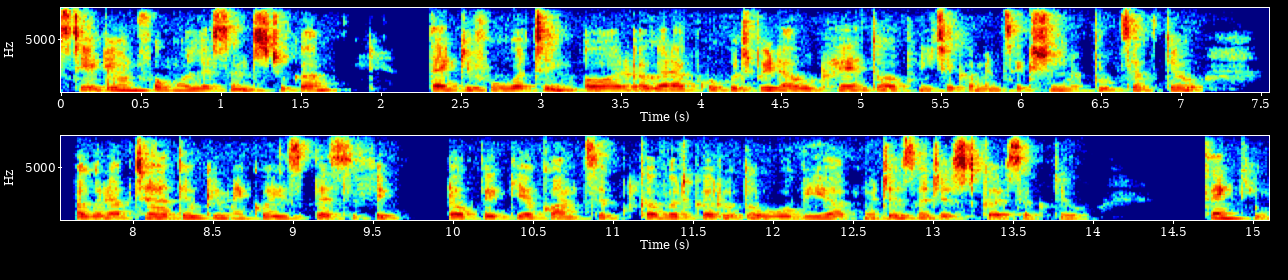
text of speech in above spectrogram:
stay tune for more lessons to come thank you for watching और अगर आपको कुछ भी डाउट है तो आप नीचे कमेंट सेक्शन में पूछ सकते हो। अगर आप चाहते हो कि मैं कोई स्पेसिफिक टॉपिक या कॉन्सेप्ट कवर करूँ तो वो भी आप मुझे सजेस्ट कर सकते हो। थैंक यू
